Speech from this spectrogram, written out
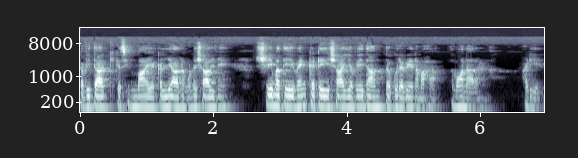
ಕವಿತಾರ್ಕಿಕ ಸಿಂಹಾಯ ಕಲ್ಯಾಣ ಗುಣಶಾಲಿನೆ ಶ್ರೀಮತೆ ವೆಂಕಟೇಶಾಯ ವೇದಾಂತ ಗುರವೇ ನಮಃ ನಮೋ ನಾರಾಯಣ ಅಡಿಯೇ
